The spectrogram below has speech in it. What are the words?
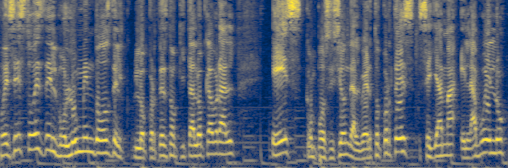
Pues esto es del volumen 2 del Lo Cortés no quita lo Cabral. Es composición de Alberto Cortés, se llama El Abuelo.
